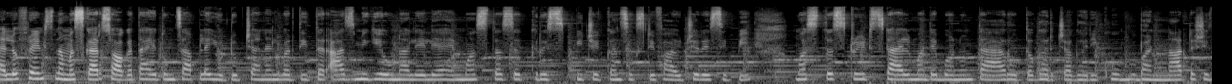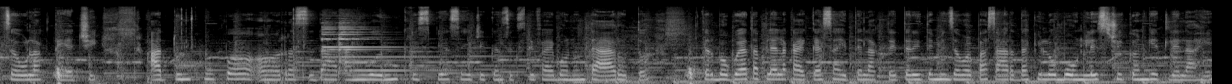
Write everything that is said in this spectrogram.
हॅलो फ्रेंड्स नमस्कार स्वागत आहे तुमचं आपल्या यूट्यूब चॅनलवरती तर आज मी घेऊन आलेली आहे मस्त असं क्रिस्पी चिकन सिक्स्टी फाईव्हची रेसिपी मस्त स्ट्रीट स्टाईलमध्ये बनवून तयार होतं घरच्या घरी. खूप भन्नाट अशी चव लागते याची. आतून खूप रसदार आणि वरून क्रिस्पी असं हे चिकन सिक्स्टी फाय बनवून तयार होतं. तर बघूयात आपल्याला काय काय साहित्य लागते तर इथे मी जवळपास अर्धा किलो बोनलेस चिकन घेतलेलं आहे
